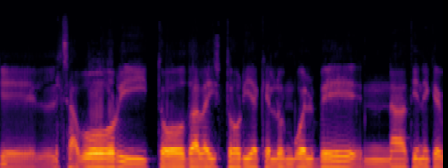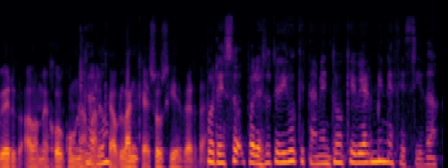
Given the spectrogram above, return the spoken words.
que el sabor y toda la historia que lo envuelve nada tiene que ver a lo mejor con una marca blanca, eso sí es verdad. Por eso por eso te digo que también tengo que ver mi necesidad.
